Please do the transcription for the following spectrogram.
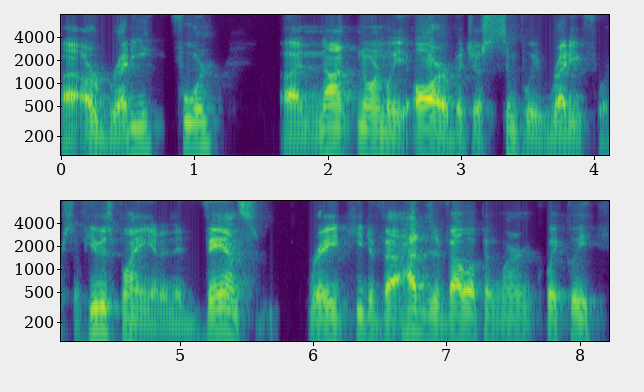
uh, are ready for uh, not normally are, but just simply ready for. So if he was playing at an advanced rate, he de- had to develop and learn quickly,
